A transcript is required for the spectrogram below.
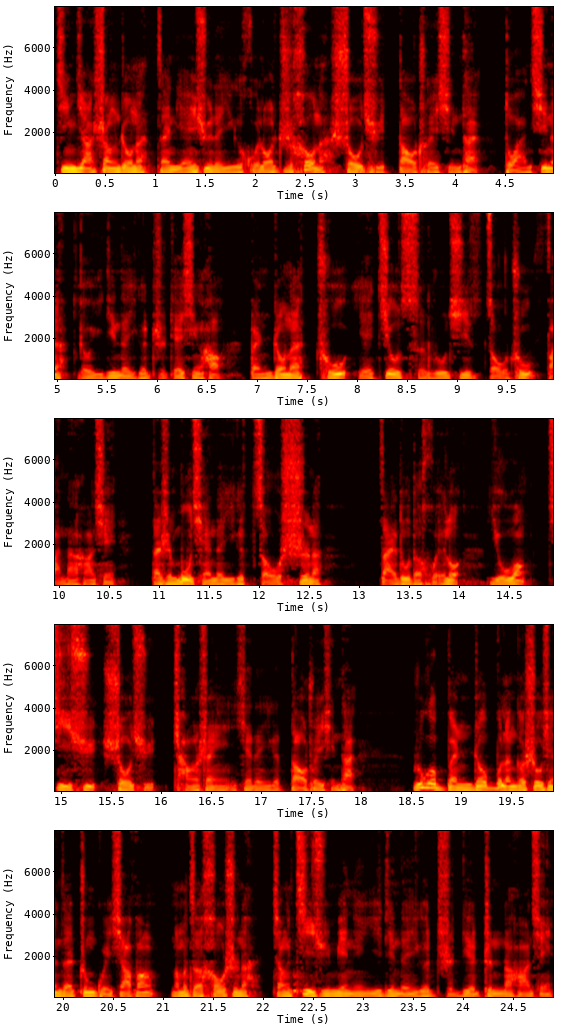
金价上周呢，在连续的一个回落之后呢，收取倒锤形态，短期呢有一定的一个止跌信号。本周呢初也就此如期走出反弹行情，但是目前的一个走势呢，再度的回落，有望继续收取长上影线的一个倒锤形态。如果本周不能够收线在中轨下方，那么则后市呢将继续面临一定的一个止跌震荡行情。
